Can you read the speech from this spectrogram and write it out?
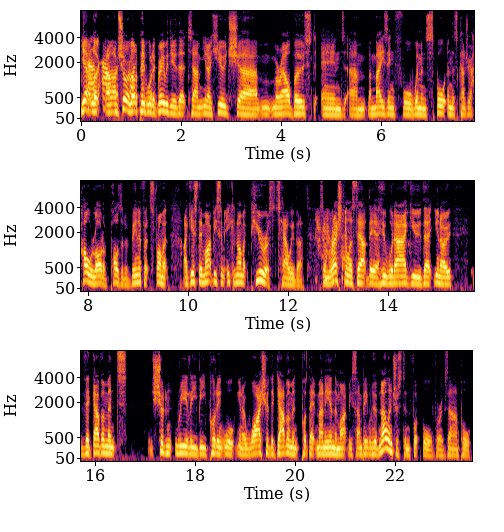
Yeah, um, look, I'm sure a lot of people would agree with you that um, you know huge uh, morale boost and um, amazing for women's sport in this country. A whole lot of positive benefits from it. I guess there might be some economic purists, however, some rationalists out there who would argue that you know the government shouldn't really be putting, well, you know, why should the government put that money in? There might be some people who have no interest in football, for example.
